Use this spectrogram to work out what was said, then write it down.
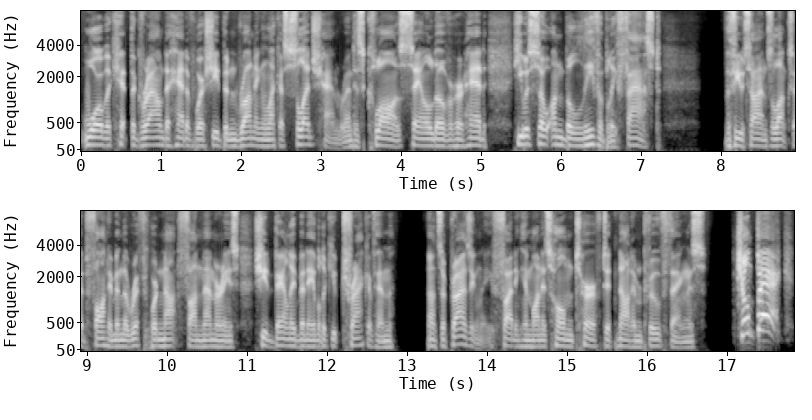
Warwick hit the ground ahead of where she'd been running like a sledgehammer, and his claws sailed over her head. He was so unbelievably fast. The few times Lux had fought him in the rift were not fun memories. She had barely been able to keep track of him. Unsurprisingly, fighting him on his home turf did not improve things. Jump back!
